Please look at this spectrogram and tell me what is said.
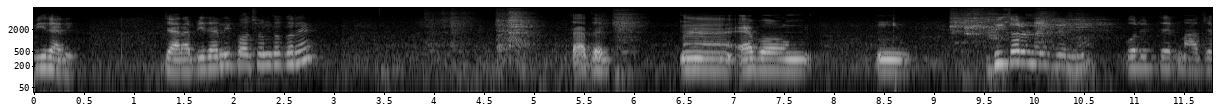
বিরিয়ানি। যারা বিরিয়ানি পছন্দ করে, তাদের এবং বিতরণের জন্য গরিবদের মাঝে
